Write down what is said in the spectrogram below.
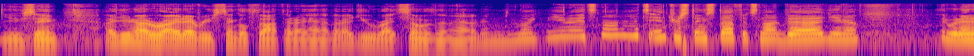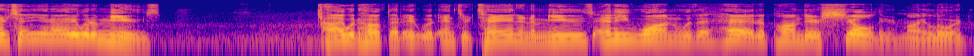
You see, I do not write every single thought that I have, but I do write some of them out. And like, you know, it's not, it's interesting stuff. It's not bad, you know. It would entertain, you know, it would amuse. I would hope that it would entertain and amuse anyone with a head upon their shoulder, my lord.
